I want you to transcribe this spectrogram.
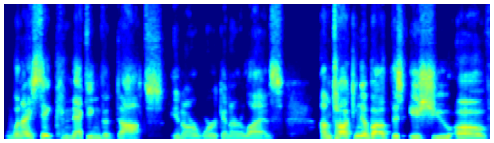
when i say connecting the dots in our work and our lives i'm talking about this issue of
